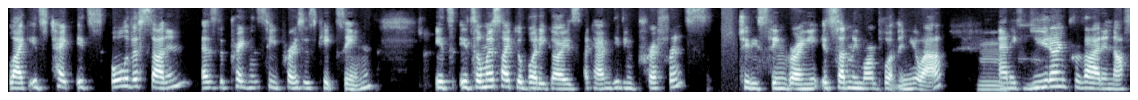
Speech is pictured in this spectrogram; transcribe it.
Like it's take it's all of a sudden as the pregnancy process kicks in it's it's almost like your body goes okay i'm giving preference to this thing growing. It's suddenly more important than you are. Mm. and if you don't provide enough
